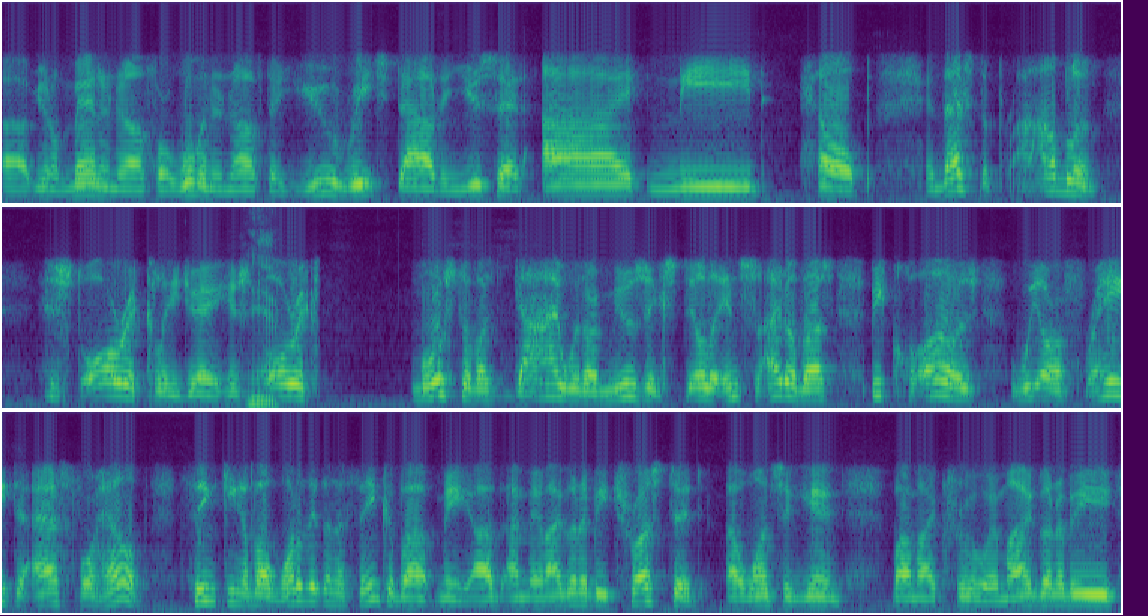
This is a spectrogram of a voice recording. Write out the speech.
uh, you know man enough or woman enough that you reached out and you said I need help, and that's the problem historically, Jay. Historically. Most of us die with our music still inside of us because we are afraid to ask for help, thinking about what are they going to think about me? I, I mean, am I going to be trusted uh, once again by my crew? Am I going to be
